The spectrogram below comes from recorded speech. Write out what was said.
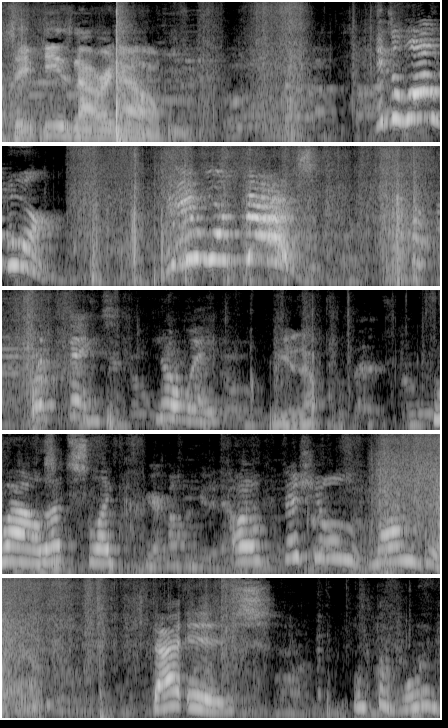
Safety is not right now. It's a longboard. It more bags. Thanks. No way. Let me get it out. Wow, that's like Here, help him get it out. official longboard. That is. Look at the wood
